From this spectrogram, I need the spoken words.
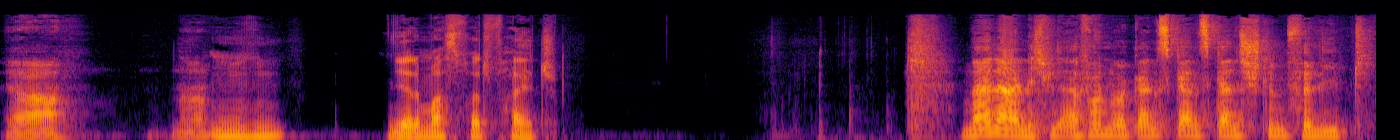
ja. Ne? Mhm. Ja, dann machst du was falsch. Nein, nein, ich bin einfach nur ganz, ganz, ganz schlimm verliebt.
